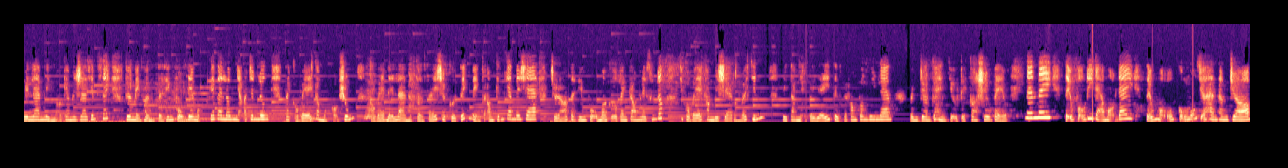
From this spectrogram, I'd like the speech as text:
William liền mở camera giám sát. Trên màn hình, Tề Thiên Vũ đeo một cái ba lô nhỏ trên lưng, tay cậu bé cầm một khẩu súng. Cậu bé để lại một tờ giấy rồi cười tét miệng vào ống kính camera. Sau đó Tề Thiên Vũ mở cửa ban công leo xuống đất, chứ cậu bé không đi ra bằng lối chính. Ly Tâm nhận tờ giấy từ xe phong vân William. Bên trên có hàng chữ trẻ con siêu vẹo. Nani, tiểu vũ đi đạo mộ đây, tiểu mũ cũng muốn trở thành thần trộm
